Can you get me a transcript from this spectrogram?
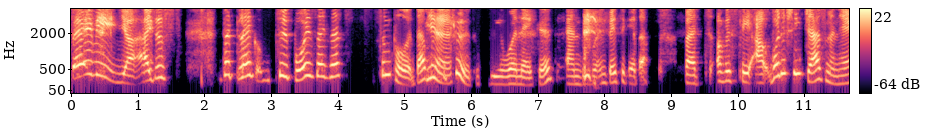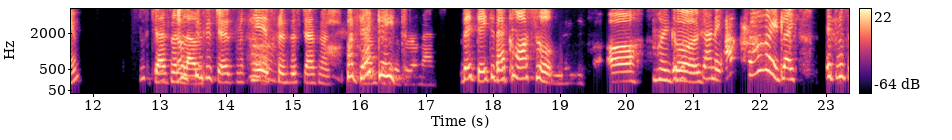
baby. Yeah, I just but like to boys, like that's simple. That was yeah. the truth. We were naked and we were in bed together. But obviously, our, what is she? Jasmine, hey? Jasmine oh, loves Princess Jasmine. Yes, Princess Jasmine. But that date, that date to that, that castle. Oh, oh my god, stunning! I cried. Like it was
